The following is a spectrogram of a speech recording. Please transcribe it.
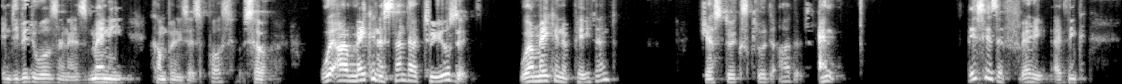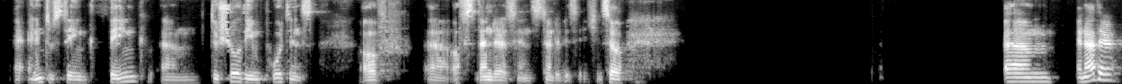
individuals and as many companies as possible. So we are making a standard to use it. We are making a patent just to exclude others. And this is a very, I think, an interesting thing um, to show the importance of, uh, of standards and standardization. So um, another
